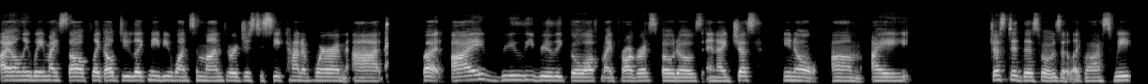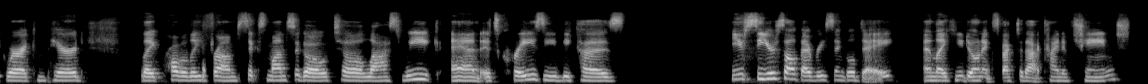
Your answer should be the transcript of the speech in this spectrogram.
I only weigh myself like I'll do like maybe once a month or just to see kind of where I'm at but I really, really go off my progress photos. And I just, you know, um, I just did this, what was it like last week, where I compared like probably from six months ago till last week. And it's crazy because you see yourself every single day and like you don't expect that kind of change.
